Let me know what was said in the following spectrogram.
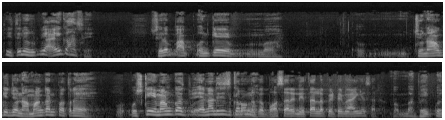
तो इतने रुपये आए कहाँ से सिर्फ आप उनके म, चुनाव के जो नामांकन पत्र है उसके अमाउंट का एनालिसिस करो ना उनका बहुत सारे नेता लपेटे में आएंगे सर ब- भाई कोई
